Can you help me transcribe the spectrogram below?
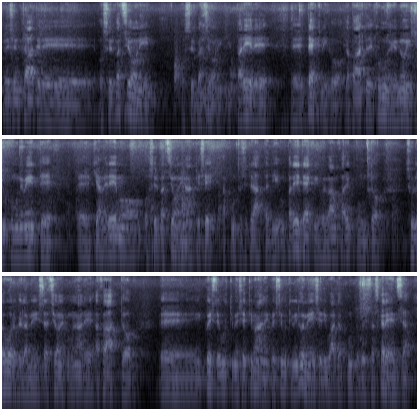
presentate le osservazioni, osservazioni il parere eh, tecnico da parte del Comune che noi più comunemente eh, chiameremo osservazioni anche se appunto si tratta di un parere tecnico, volevamo fare il punto sul lavoro che l'amministrazione comunale ha fatto eh, in queste ultime settimane, in questi ultimi due mesi riguardo appunto questa scadenza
